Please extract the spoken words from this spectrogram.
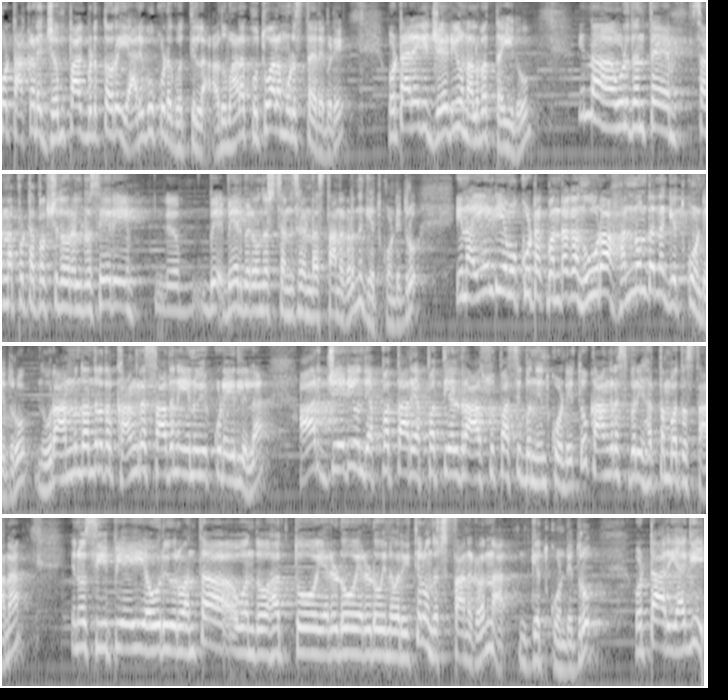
ಕೊಟ್ಟು ಆ ಕಡೆ ಜಂಪ್ ಆಗಿಬಿಡ್ತಾರೋ ಯಾರಿಗೂ ಕೂಡ ಗೊತ್ತಿಲ್ಲ. ಅದು ಬಹಳ ಕುತೂಹಲ ಮೂಡಿಸ್ತಾ ಇದೆ ಬಿಡಿ. ಒಟ್ಟಾರೆಯಾಗಿ ಜೆ ಡಿ ಯು ನಲವತ್ತೈದು. ಇನ್ನು ಉಳಿದಂತೆ ಸಣ್ಣ ಪುಟ್ಟ ಪಕ್ಷದವರೆಲ್ಲರೂ ಸೇರಿ ಬೇರೆ ಬೇರೆ ಒಂದಷ್ಟು ಸಣ್ಣ ಸಣ್ಣ ಸ್ಥಾನಗಳನ್ನು ಗೆದ್ಕೊಂಡಿದ್ರು ಇನ್ನು ಐ ಎನ್ ಡಿ ಎ ಒಕ್ಕೂಟಕ್ಕೆ ಬಂದಾಗ ನೂರ ಹನ್ನೊಂದನ್ನು ಗೆದ್ಕೊಂಡಿದ್ರು ನೂರ ಹನ್ನೊಂದು ಅಂದ್ರೆ ಅದ್ರ ಕಾಂಗ್ರೆಸ್ ಸಾಧನೆ ಏನೂ ಕೂಡ ಇರಲಿಲ್ಲ. ಆರ್ ಜೆ ಡಿ ಒಂದು ಎಪ್ಪತ್ತಾರು, ಎಪ್ಪತ್ತೇಳರ ಆಸುಪಾಸಿಗೆ ಬಂದು ನಿಂತ್ಕೊಂಡಿತ್ತು. ಕಾಂಗ್ರೆಸ್ ಬರೀ ಹತ್ತೊಂಬತ್ತು ಸ್ಥಾನ. ಇನ್ನು ಸಿ ಪಿ ಐ ಅವರು ಇವರು ಒಂದು ಹತ್ತು, ಎರಡು ಎರಡು ಎನ್ನುವ ರೀತಿಯಲ್ಲಿ ಒಂದಷ್ಟು ಸ್ಥಾನಗಳನ್ನು ಗೆದ್ಕೊಂಡಿದ್ರು ಒಟ್ಟಾರೆಯಾಗಿ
